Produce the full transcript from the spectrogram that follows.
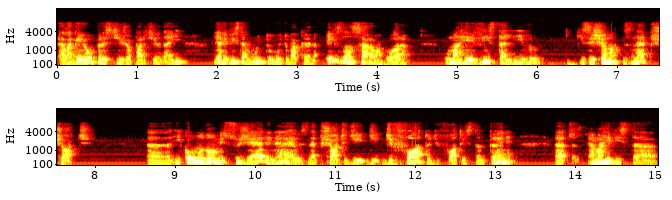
ela ganhou prestígio a partir daí. E a revista é muito, muito bacana. Eles lançaram agora uma revista livro que se chama Snapshot. Ah, e como o nome sugere, né, o snapshot de, de, de foto, de foto instantânea, ah, é uma revista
